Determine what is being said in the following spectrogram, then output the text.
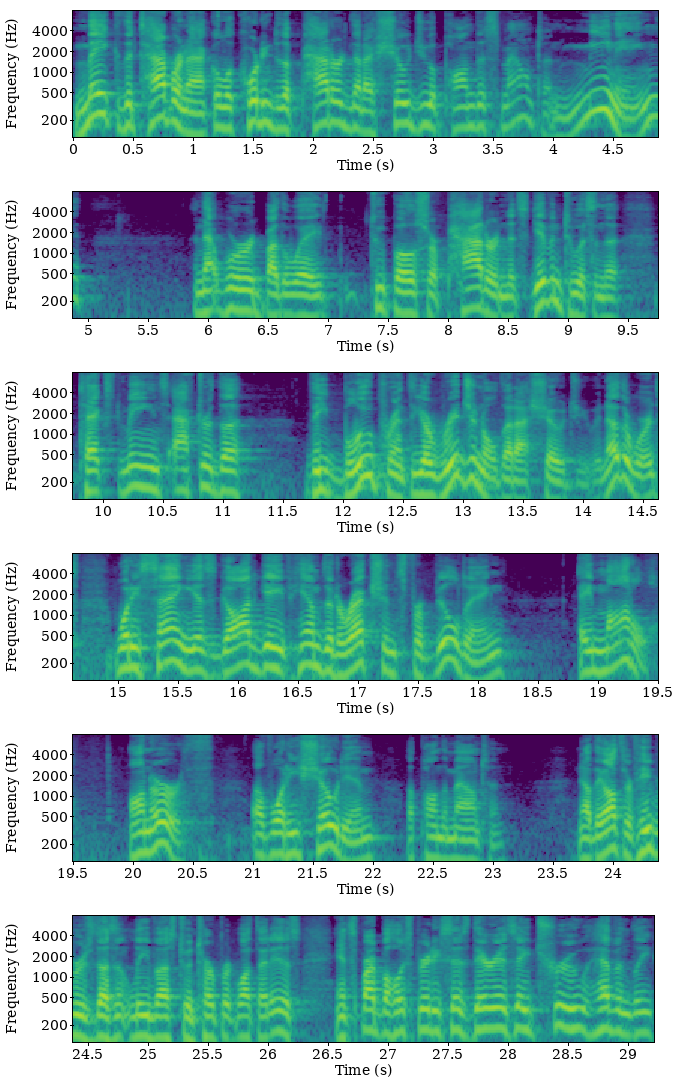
Make the tabernacle according to the pattern that I showed you upon this mountain. Meaning, and that word, by the way, tupos or pattern that's given to us in the text means after the, the blueprint, the original that I showed you. In other words, what he's saying is God gave him the directions for building a model on earth of what he showed him upon the mountain. Now, the author of Hebrews doesn't leave us to interpret what that is. Inspired by the Holy Spirit, he says there is a true heavenly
